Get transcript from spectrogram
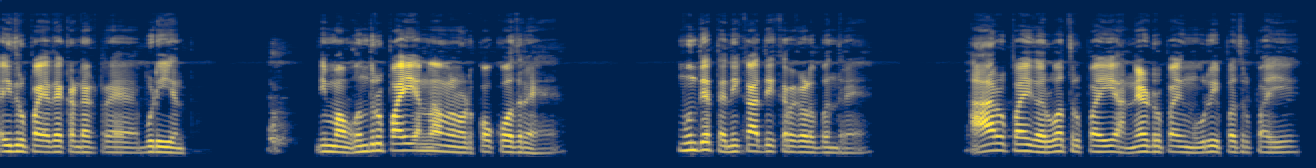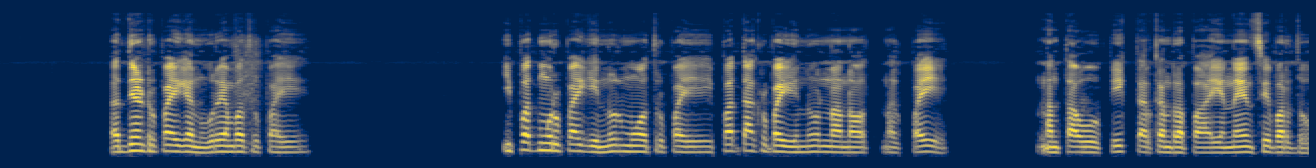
ಐದು ರೂಪಾಯಿ ಅದೇ ಕಂಡಕ್ಟ್ರೆ ಬುಡಿ ಅಂತ. ನಿಮ್ಮ ಒಂದು ರೂಪಾಯಿಯನ್ನು ನಾನು ಹೋದ್ರೆ, ಮುಂದೆ ತನಿಖಾಧಿಕಾರಿಗಳು ಬಂದರೆ, ಆರು ರೂಪಾಯಿಗೆ ಅರವತ್ತು ರೂಪಾಯಿ, ಹನ್ನೆರಡು ರೂಪಾಯಿಗೆ ನೂರ ಇಪ್ಪತ್ತು ರೂಪಾಯಿ, ಹದಿನೆಂಟು ರೂಪಾಯಿಗೆ ನೂರ ಎಂಬತ್ತು ರೂಪಾಯಿ ಇಪ್ಪತ್ತ್ಮೂರು ರೂಪಾಯಿಗೆ ಇನ್ನೂರ ಮೂವತ್ತು ರೂಪಾಯಿ, ಇಪ್ಪತ್ನಾಲ್ಕು ರೂಪಾಯಿಗೆ ಇನ್ನೂರ ನಲವತ್ನಾಲ್ಕು ರೂಪಾಯಿ ನನ್ನ ತಾವು ಪೀಕ್ ತರ್ಕಂಡ್ರಪ್ಪ ಎನ್ ಎನ್ ಸಿ ಬರೆದು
